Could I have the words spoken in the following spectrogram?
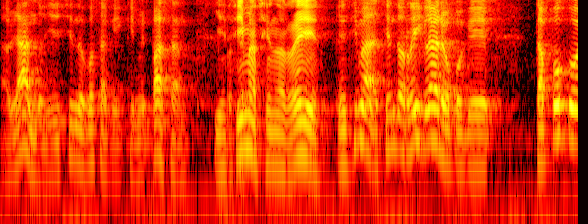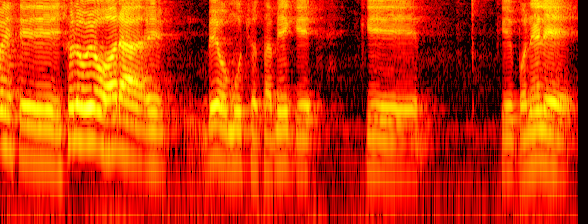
hablando y diciendo cosas que, que me pasan. Y encima haciendo reír. Encima haciendo reír, claro, porque tampoco es. eh, yo lo veo ahora, eh, veo mucho también que, que, que ponele.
